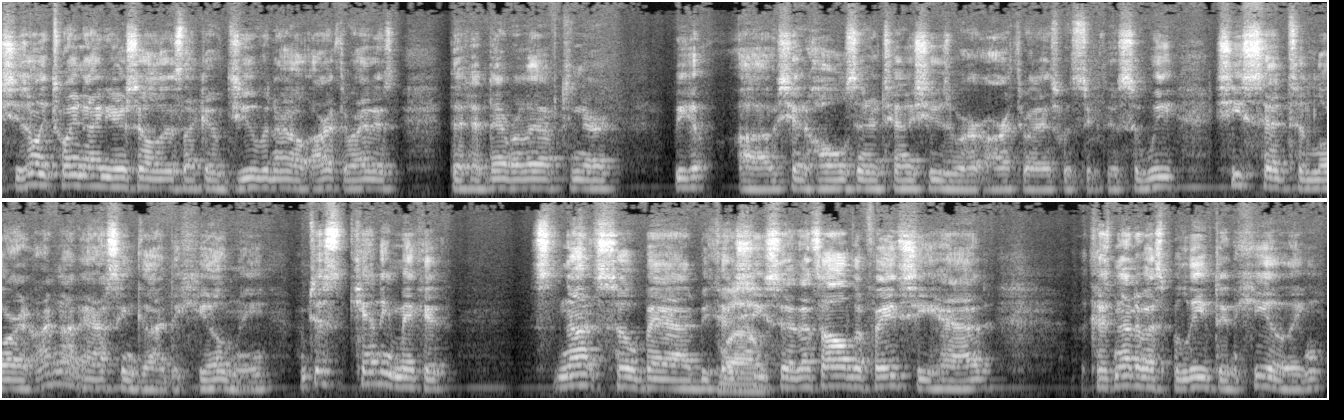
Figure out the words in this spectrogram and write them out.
she's only 29 years old. It's like a juvenile arthritis that had never left in her. Uh, she had holes in her tennis shoes where her arthritis would stick through. So we, she said to Lauren, "I'm not asking God to heal me. I'm just, can He make it not so bad?" Because Wow. she said that's all the faith she had because none of us believed in healing.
